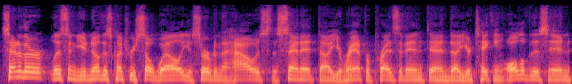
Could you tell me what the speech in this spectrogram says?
Senator, listen, you know this country so well. You served in the House, the Senate, uh, you ran for president, and uh, you're taking all of this in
